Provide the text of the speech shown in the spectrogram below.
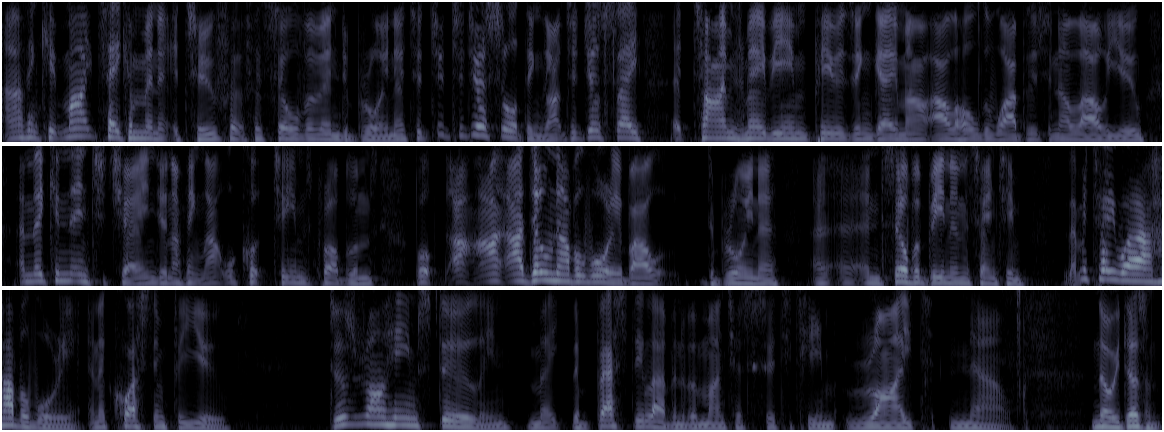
And I think it might take a minute or two for, for Silva and De Bruyne to, to, to just sort things out, to just say at times, maybe in periods in game, I'll, I'll hold the wide position, I'll allow you. And they can interchange, and I think that will cut teams' problems. But I, I don't have a worry about De Bruyne and, and Silva being in the same team. Let me tell you where I have a worry and a question for you. Does Raheem Sterling make the best 11 of a Manchester City team right now? No, he doesn't.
